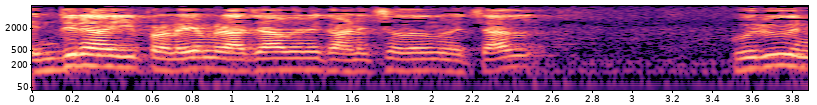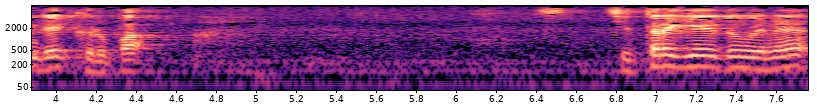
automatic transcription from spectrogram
എന്തിനാ ഈ പ്രളയം രാജാവിന് കാണിച്ചതെന്ന് വെച്ചാൽ ഗുരുവിന്റെ കൃപ. ചിത്രകേതുവിന്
